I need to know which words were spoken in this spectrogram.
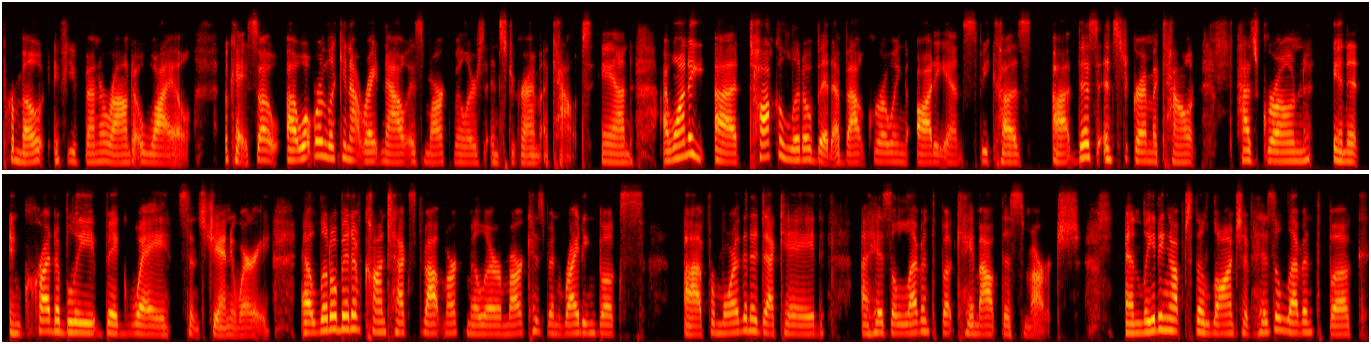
promote if you've been around a while. Okay, so uh, what we're looking at right now is Mark Miller's Instagram account. And I want to uh, talk a little bit about growing audience because uh, this Instagram account has grown in an incredibly big way since January. A little bit of context about Mark Miller Mark has been writing books uh, for more than a decade. Uh, his 11th book came out this March. And leading up to the launch of his 11th book,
